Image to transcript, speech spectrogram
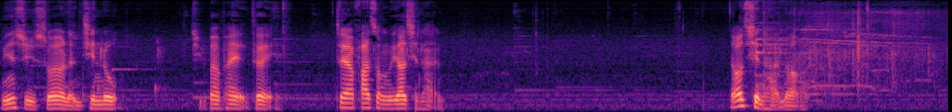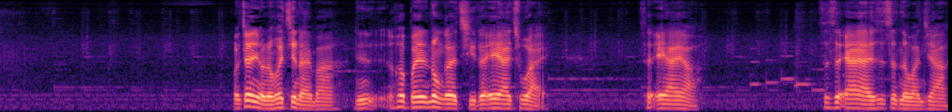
允许所有人进入，举办派对，这要发送邀请函，邀请函哦。我这样有人会进来吗？你会不会弄个几个 AI 出来？是 AI 啊？这是 AI 还是真的玩家？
